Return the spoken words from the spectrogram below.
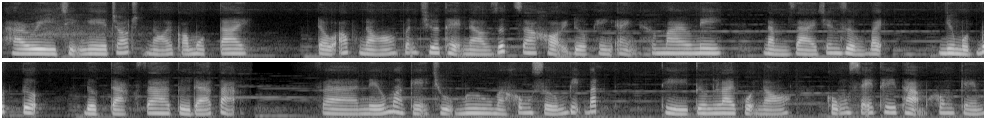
Harry chỉ nghe George nói có một tai. Đầu óc nó vẫn chưa thể nào dứt ra khỏi được hình ảnh Hermione nằm dài trên giường bệnh như một bức tượng được tạc ra từ đá tảng và nếu mà kẻ chủ mưu mà không sớm bị bắt, thì tương lai của nó cũng sẽ thê thảm không kém.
